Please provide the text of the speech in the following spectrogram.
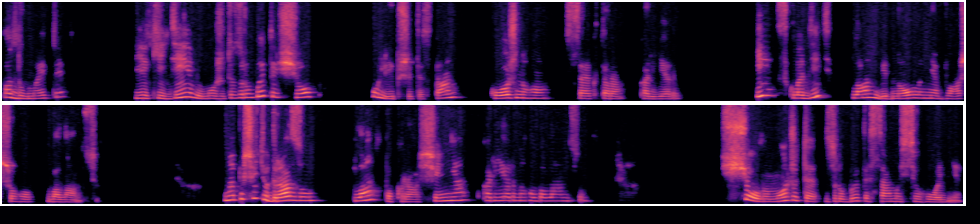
Подумайте, які дії ви можете зробити, щоб поліпшити стан кожного сектора кар'єри. І складіть план відновлення вашого балансу. Напишіть одразу план покращення кар'єрного балансу. Що ви можете зробити саме сьогодні?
